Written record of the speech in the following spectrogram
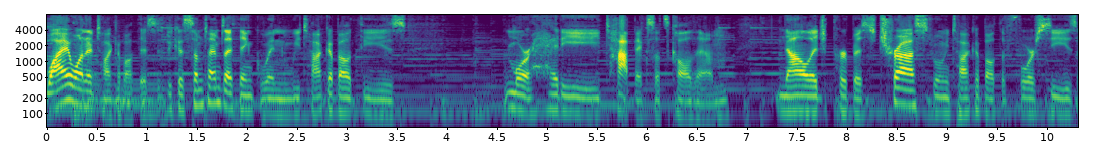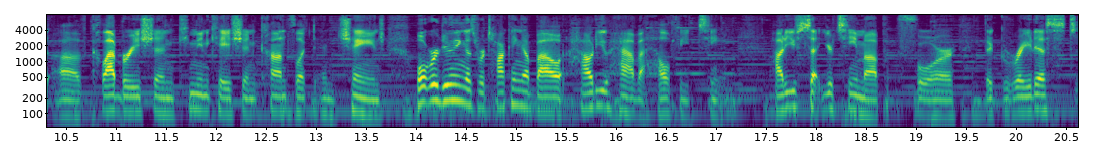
Why I want to talk about this is because sometimes I think when we talk about these more heady topics, let's call them, knowledge, purpose, trust, when we talk about the four C's of collaboration, communication, conflict, and change, what we're doing is we're talking about how do you have a healthy team? How do you set your team up for the greatest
